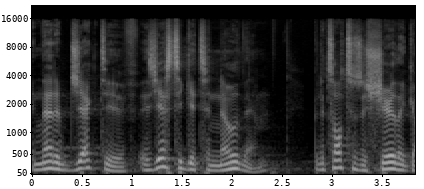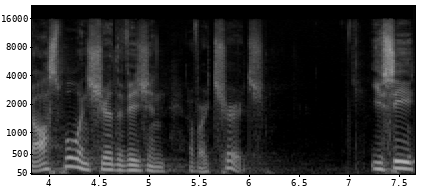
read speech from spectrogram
And that objective is yes to get to know them, but it's also to share the gospel and share the vision of our church. You see,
